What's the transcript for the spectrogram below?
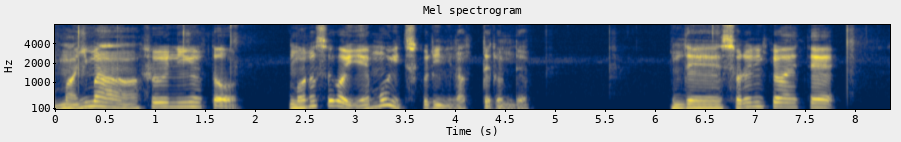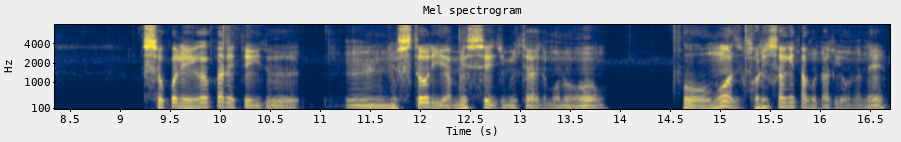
ん、まあ今風に言うと、ものすごいエモい作りになってるんだよ。で、それに加えて、そこに描かれている、うん、ストーリーやメッセージみたいなものを、こう思わず掘り下げたくなるようなね、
